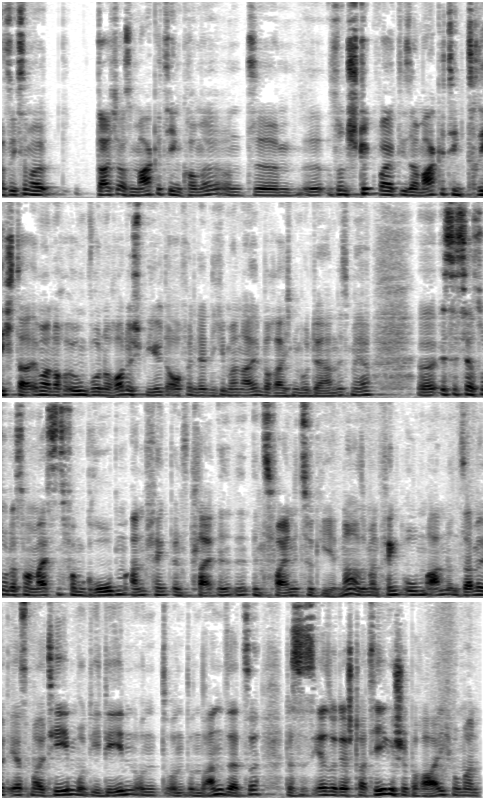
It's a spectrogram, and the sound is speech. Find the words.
also ich sag mal, da ich aus dem Marketing komme und ähm, äh, so ein Stück weit dieser Marketing-Trichter immer noch irgendwo eine Rolle spielt, auch wenn der nicht immer in allen Bereichen modern ist mehr, äh, ist es ja so, dass man meistens vom Groben anfängt, ins, Kleine, ins Feine zu gehen. Ne? Also man fängt oben an und sammelt erstmal Themen und Ideen und, und, und Ansätze. Das ist eher so der strategische Bereich, wo man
